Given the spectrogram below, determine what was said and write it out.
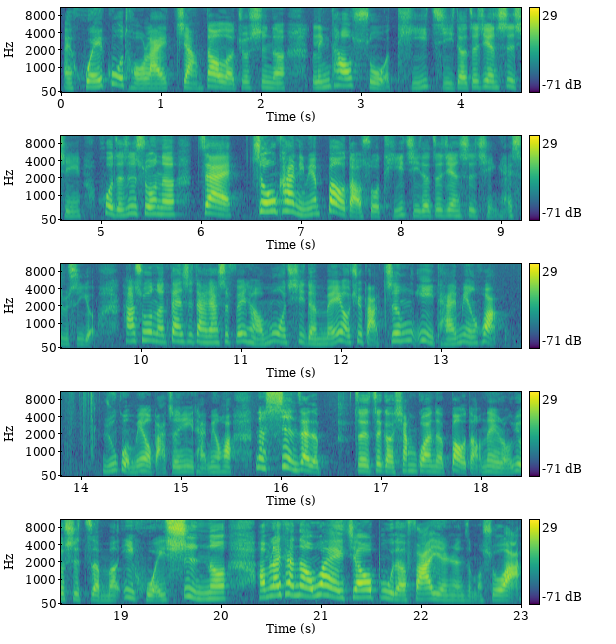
哎回过头来讲到了，就是呢林涛所提及的这件事情，或者是说呢在周刊里面报道所提及的这件事情，哎，是不是有？他说呢，但是大家是非常有默契的，没有去把争议台面化。如果没有把争议台面化，那现在的。”这这个相关的报道内容又是怎么一回事呢？好，我们来看到外交部的发言人怎么说啊？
